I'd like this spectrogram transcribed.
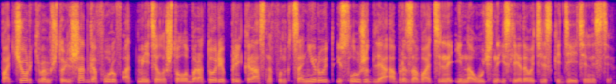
Подчеркиваем, что Ильшат Гафуров отметил, что лаборатория прекрасно функционирует и служит для образовательной и научно-исследовательской деятельности.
